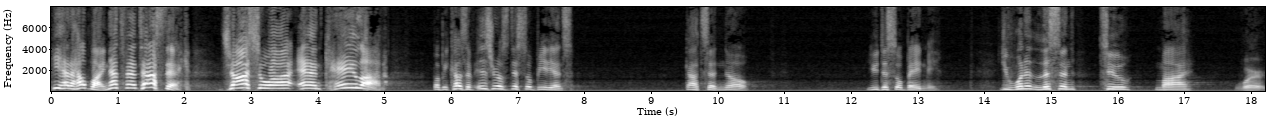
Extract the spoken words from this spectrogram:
He had a helpline. That's fantastic. Joshua and Caleb. But because of Israel's disobedience, God said, No. You disobeyed me. You wouldn't listen to my word.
